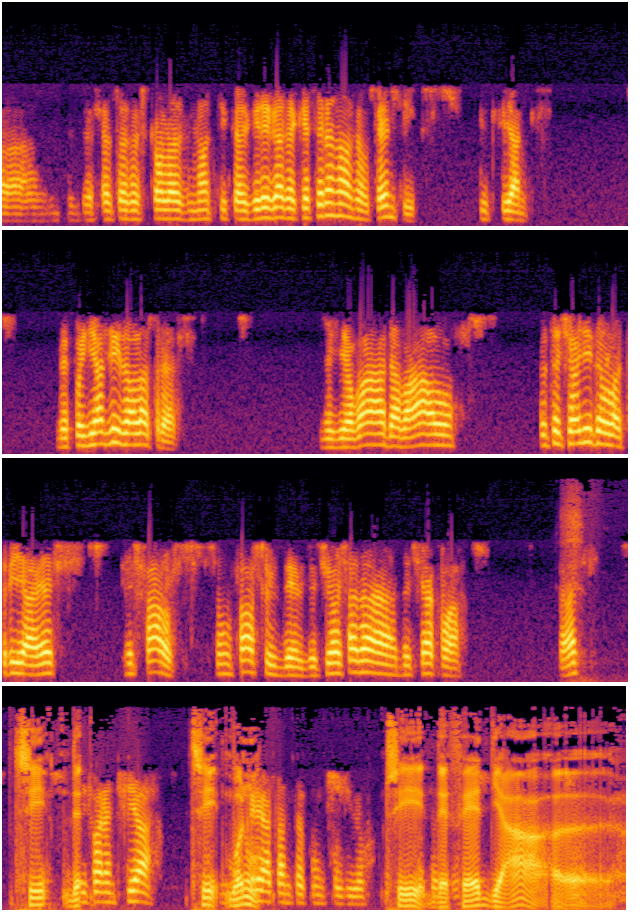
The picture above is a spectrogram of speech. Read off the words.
eh, de certes escoles gnòstiques gregues, aquests eren els autèntics cristians. Després hi ha els idòlatres, de Jehovà, de Baal, tot això és idolatria, és, és fals són falsos déus. Això s'ha de deixar clar, saps? Sí. De... Diferenciar. Sí, bueno... No crear tanta confusió. Sí, de fet ja eh,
